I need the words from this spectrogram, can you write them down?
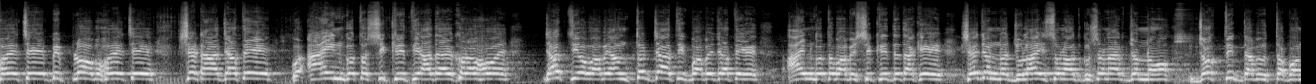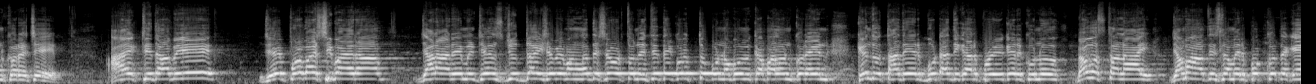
হয়েছে, বিপ্লব হয়েছে, সেটা যাতে আইনগত স্বীকৃতি আদায় করা হয় জাতীয়ভাবে, আন্তর্জাতিকভাবে যাতে আইনগতভাবে স্বীকৃতি থাকে, সেজন্য জুলাই সনদ ঘোষণার জন্য যৌক্তিক দাবি উত্থাপন করেছে। আরেকটি দাবি, যে প্রবাসী ভাইরা যারা রেমিটেন্স যোদ্ধা হিসেবে বাংলাদেশের অর্থনীতিতে গুরুত্বপূর্ণ ভূমিকা পালন করেন, কিন্তু তাদের ভোটাধিকার প্রয়োগের কোনো ব্যবস্থা নাই, জামায়াত ইসলামের পক্ষ থেকে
